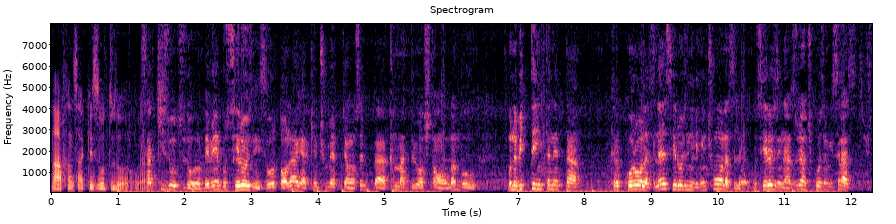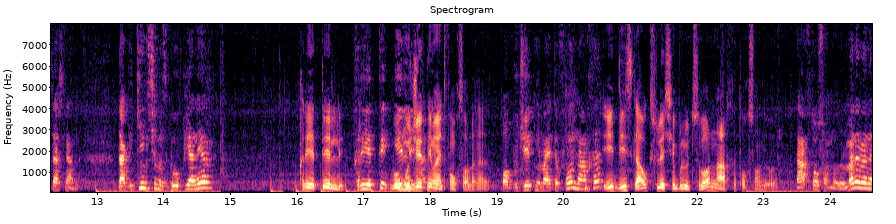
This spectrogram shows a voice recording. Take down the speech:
narxini sakkiz yuz o'ttiz dollar qo'yadi. Sakkiz yuz o'ttiz dollar demak bu серьезнийsi o'rtoqlar agar kim tushunmayotgan bo'lsa qimmat deb yozishdan oldin bu buni bitta internetdan kirib ko'rib olasizlar серьезнийligini tushunib olasizlar. Bu серьезный narsa o'shaning uchun ko'zimga sразу tushib tashlandi. Так ikkinchimiz bu pioner qirq yetti ellik. Qirq yetti bu budjetniy maytfon hisoblanadi. Hop budjetniy maytofon narxi? И disk aux fleshka bluetooth bor narxi to'qson dollar. Narxi to'qson dollar. Mana mana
